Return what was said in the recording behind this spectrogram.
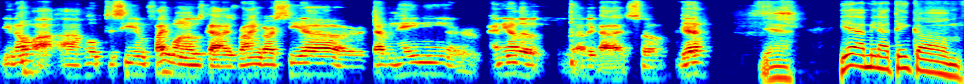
you know, I, I hope to see him fight one of those guys, Ryan Garcia or Devin Haney or any other other guys. So yeah, yeah, yeah. I mean, I think um,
